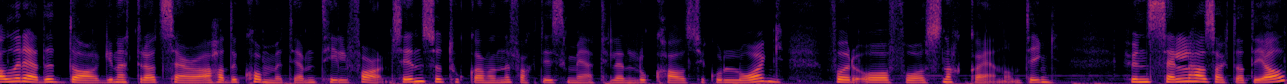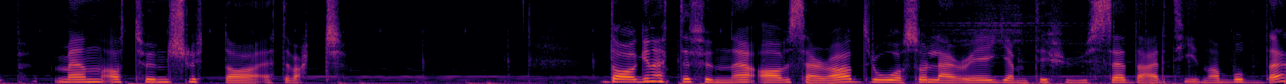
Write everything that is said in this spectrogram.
Allerede dagen etter at Sarah hadde kommet hjem til faren sin, så tok han henne faktisk med til en lokal psykolog for å få snakka gjennom ting. Hun selv har sagt at det hjalp, men at hun slutta etter hvert. Dagen etter funnet av Sarah dro også Larry hjem til huset der Tina bodde,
